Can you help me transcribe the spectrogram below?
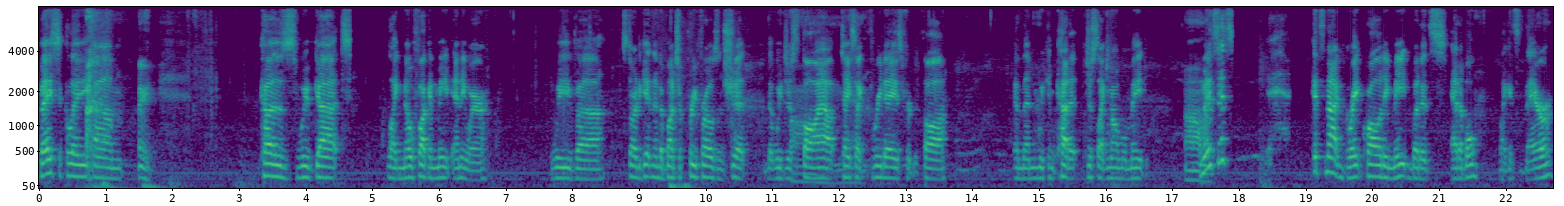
Basically, um, because we've got like no fucking meat anywhere, we've uh, started getting into a bunch of pre-frozen shit that we just Oh, thaw out. It takes like three days for it to thaw, and then we can cut it just like normal meat. I um, mean, it's it's it's not great quality meat, but it's edible. Like it's there.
